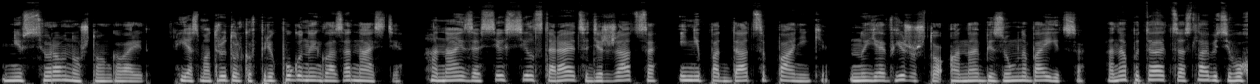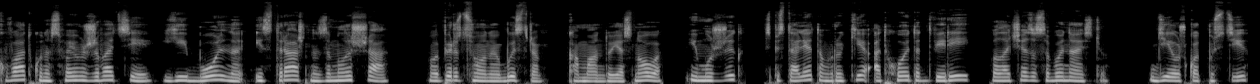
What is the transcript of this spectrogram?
Мне все равно, что он говорит. Я смотрю только в перепуганные глаза Насти. Она изо всех сил старается держаться и не поддаться панике. Но я вижу, что она безумно боится. Она пытается ослабить его хватку на своем животе. Ей больно и страшно за малыша. В операционную, быстро. Команду я снова. И мужик с пистолетом в руке отходит от дверей, волоча за собой Настю. «Девушку отпусти»,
